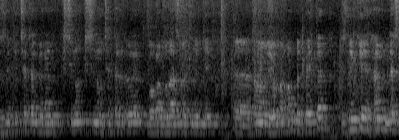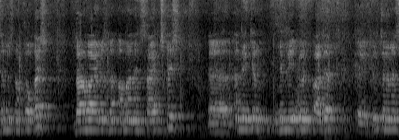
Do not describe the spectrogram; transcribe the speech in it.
bizniki chet el bilan kichkina kichkina chet el bilan bo'lgan munosabatniki e, tamoman yo'qolgan bir paytda bizniki ham naslimizni qo'g'dash davoyimiz bilan omonat sahib chiqish e, undan keyin milliy urf odat e, kulturimiz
